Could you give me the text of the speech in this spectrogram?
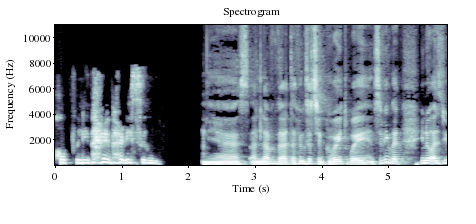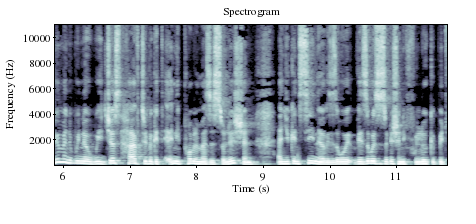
hopefully very, very soon. Yes, I love that. I think that's a great way. And something that, you know, as human, we know we just have to look at any problem as a solution. And you can see, you know, there's always, there's always a solution if we look a bit,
